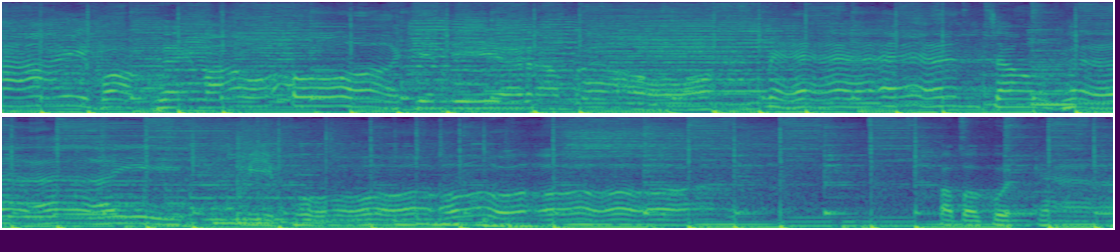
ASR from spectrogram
อายบอกเคยเมายินดีรับเอาแม้นเจ้าเคยมีผัวขอบคุณครับ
